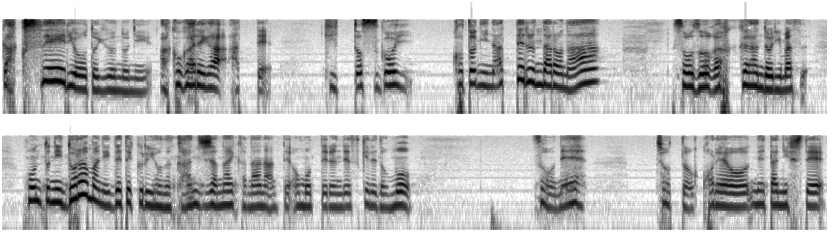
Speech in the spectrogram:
学生寮というのに憧れがあって、きっとすごいことになってるんだろうな。想像が膨らんでおります。本当にドラマに出てくるような感じじゃないかななんて思ってるんですけれども、そうね、ちょっとこれをネタにして、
